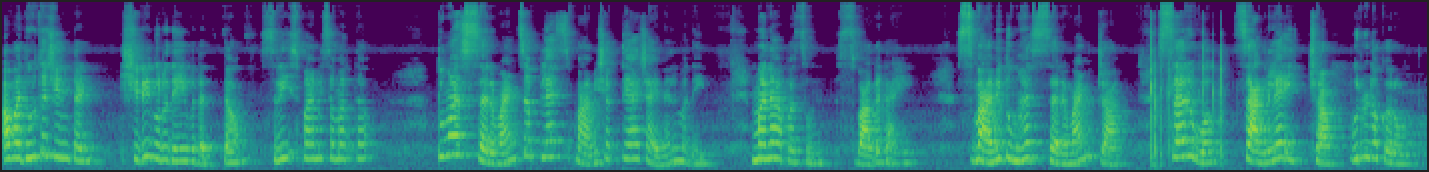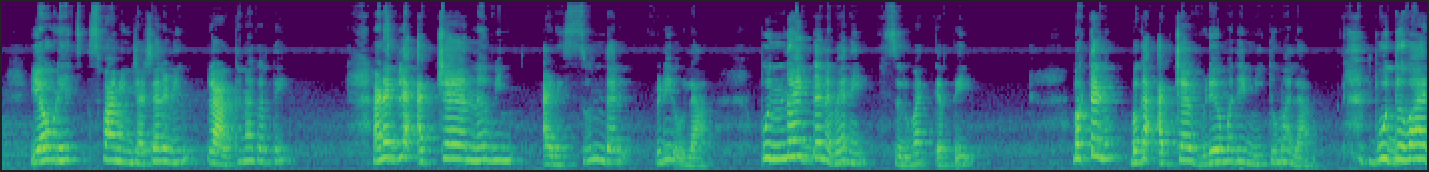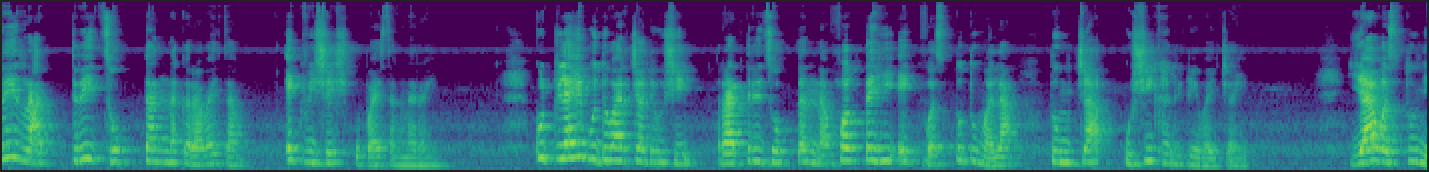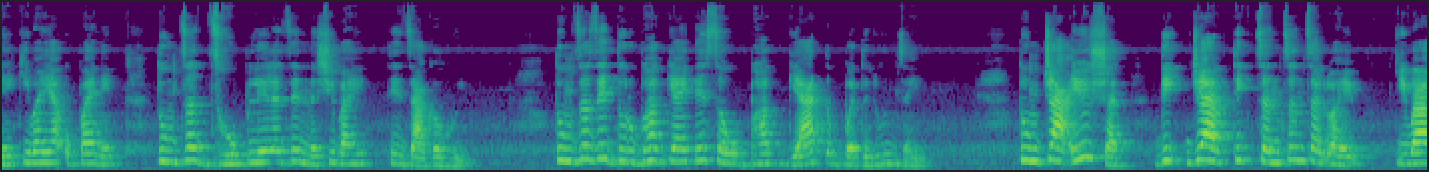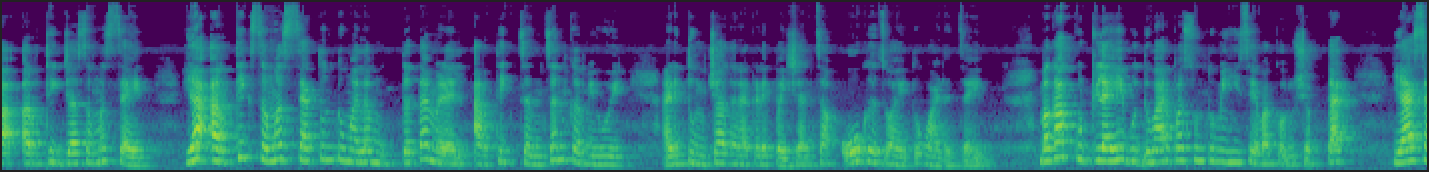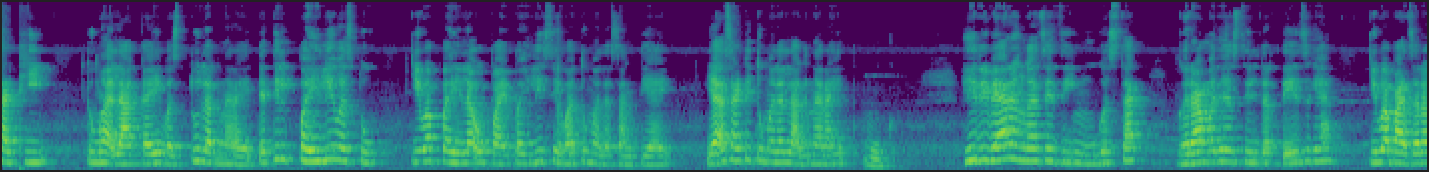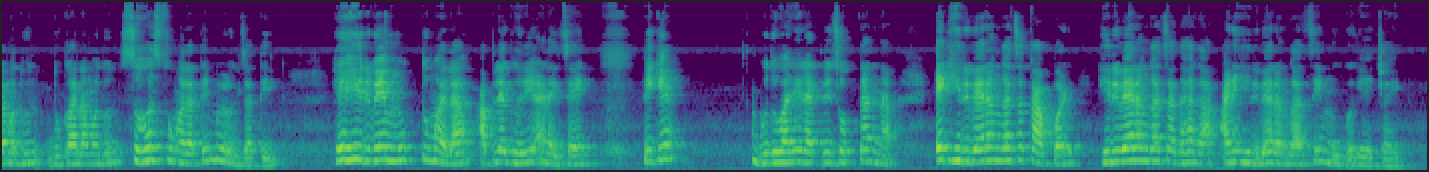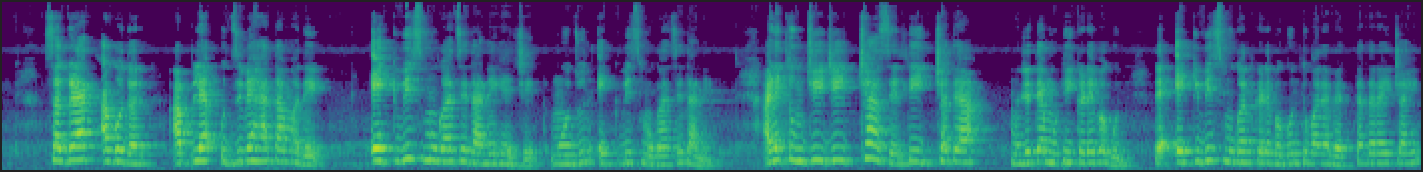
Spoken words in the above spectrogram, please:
अवधूत चिंतन श्री गुरुदेव दत्त श्री स्वामी समर्थ. तुम्हा सर्वांचं आपल्या स्वामी शक्ती या चॅनलमध्ये मनापासून स्वागत आहे. स्वामी तुम्हा सर्वांच्या सर्व चांगल्या इच्छा पूर्ण करून एवढेच स्वामींच्या चरणी प्रार्थना करते. आणि आपल्या आजच्या या नवीन आणि सुंदर व्हिडिओला पुन्हा एकदा नव्याने सुरुवात करते. मग तर बघा आजच्या व्हिडिओमध्ये मी तुम्हाला बुधवारी रात्री झोपताना करावायचा एक विशेष उपाय सांगणार आहे. कुठल्याही बुधवारच्या दिवशी रात्री झोपताना फक्त ही एक वस्तू तुम्हाला तुमच्या उशीखाली ठेवायची आहे. या वस्तूने किंवा या उपायाने तुमचं झोपलेलं जे नशीब आहे ते जागं होईल. तुमचं जे दुर्भाग्य आहे ते सौभाग्यात बदलून जाईल. तुमच्या आयुष्यात दि जे आर्थिक चणचण चालू आहे किंवा आर्थिक ज्या समस्या आहेत ह्या आर्थिक समस्यातून तुम्हाला मुक्तता मिळेल आर्थिक चणचण कमी होईल आणि तुमच्या घराकडे पैशांचा ओघ जो आहे तो वाढत जाईल. बघा कुठल्याही बुधवारपासून तुम्ही ही सेवा करू शकतात. यासाठी तुम्हाला काही वस्तू लागणार आहेत. त्यातील पहिली वस्तू किंवा पहिला उपाय पहिली सेवा तुम्हाला सांगते आहे. यासाठी तुम्हाला लागणार आहेत मूग. हिरव्या रंगाचे जी मूग असतात घरामध्ये असतील तर तेच घ्या किंवा बाजारामधून दुकानामधून सहज तुम्हाला ते मिळून जातील. हे हिरवे मूग तुम्हाला आपल्या घरी आणायचे आहेत. ठीक आहे? बुधवारी रात्री झोपताना एक हिरव्या रंगाचं कापड हिरव्या रंगाचा धागा आणि हिरव्या रंगाचे मूग घ्यायचे आहेत. सगळ्यात अगोदर आपल्या उजव्या हातामध्ये एकवीस मुगाचे दाणे घ्यायचे आहेत. मोजून एकवीस मुगाचे दाणे. आणि तुमची जी इच्छा असेल ती इच्छा त्या म्हणजे त्या मुठीकडे बघून त्या एकवीस मुगांकडे बघून तुम्हाला व्यक्त करायची आहे.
